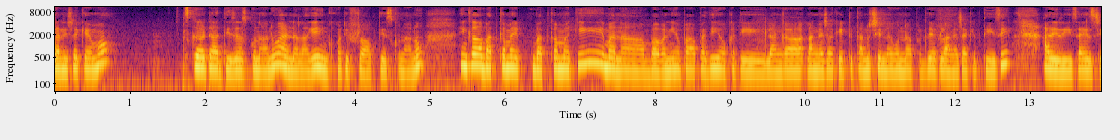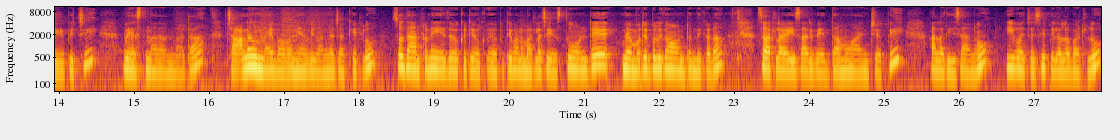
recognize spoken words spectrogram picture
గణేషకేమో స్కర్ట్ అది తీసేసుకున్నాను అండ్ అలాగే ఇంకొకటి ఫ్రాక్ తీసుకున్నాను. ఇంకా బతుకమ్మ బతుకమ్మకి మన భవనీయ పాపది ఒకటి లంగా లంగా జాకెట్ తను చిన్నగా ఉన్నప్పటిది ఒక లంగా జాకెట్ తీసి అది రీసైజ్ చేయించి వేస్తున్నాను అనమాట చాలా ఉన్నాయి భవని అవి లంగా జాకెట్లు. సో దాంట్లోనే ఏదో ఒకటి ఒకటి మనం అట్లా చేస్తూ ఉంటే మెమొరబుల్గా ఉంటుంది కదా. సో అట్లా ఈసారి వేద్దాము అని చెప్పి అలా తీశాను. ఇవి వచ్చేసి పిల్లల బట్టలు.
